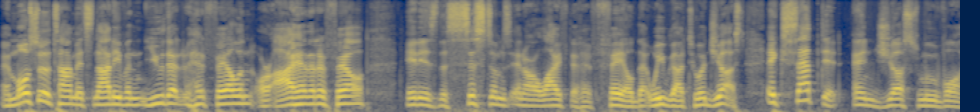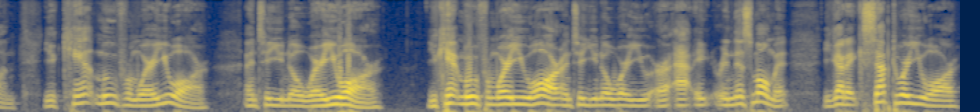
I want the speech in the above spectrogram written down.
And most of the time, it's not even you that had failed or I had that have failed. It is the systems in our life that have failed that we've got to adjust. Accept it and just move on. You can't move from where you are until you know where you are. You can't move from where you are until you know where you are at in this moment. You got to accept where you are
